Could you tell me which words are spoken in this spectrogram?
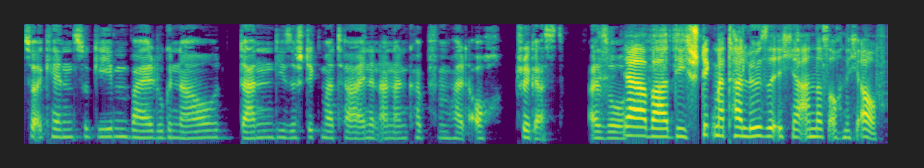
zu erkennen zu geben, weil du genau dann diese Stigmata in den anderen Köpfen halt auch triggerst. Also ja, aber die Stigmata löse ich ja anders auch nicht auf.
